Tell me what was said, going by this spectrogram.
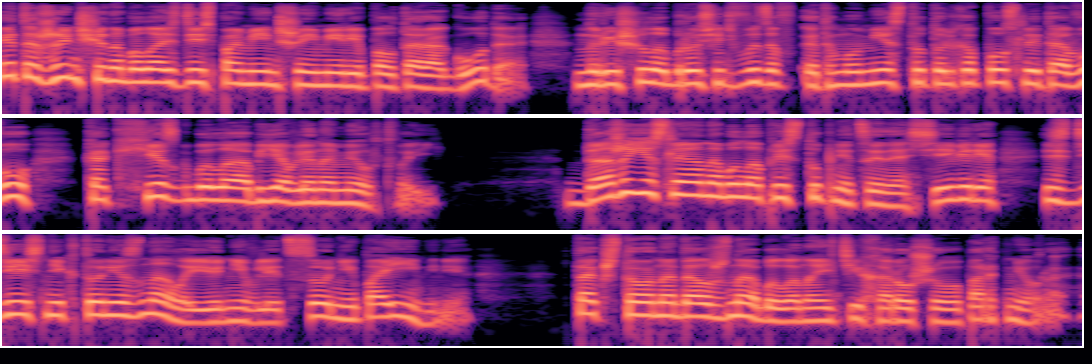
Эта женщина была здесь по меньшей мере полтора года, но решила бросить вызов этому месту только после того, как Хеск была объявлена мертвой. Даже если она была преступницей на севере, здесь никто не знал ее ни в лицо, ни по имени, так что она должна была найти хорошего партнера.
